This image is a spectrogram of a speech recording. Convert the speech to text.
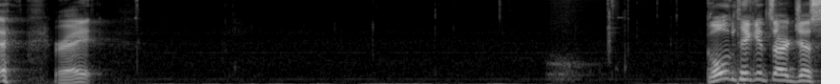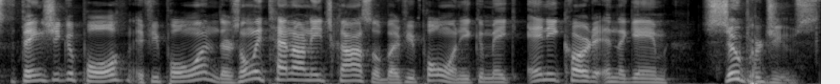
right? Golden tickets are just things you could pull. If you pull one, there's only 10 on each console, but if you pull one, you can make any card in the game super juiced.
